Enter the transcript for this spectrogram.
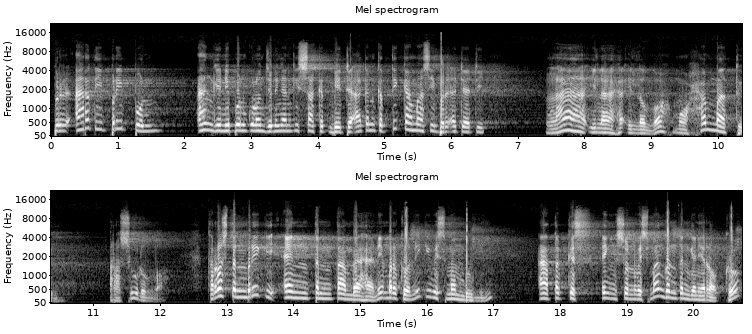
Berarti pripun anggenipun kulon jenengan ki beda akan ketika masih berada di La ilaha illallah Muhammadun Rasulullah. Terus ten mriki enten tambahane mergo niki wis membumi ateges ingsun wis manggon ten gene raga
